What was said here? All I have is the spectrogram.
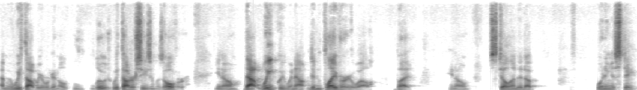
I mean, we thought we were going to lose. We thought our season was over you know, that week we went out and didn't play very well, but you know, still ended up winning a state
